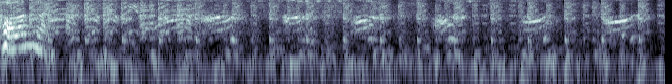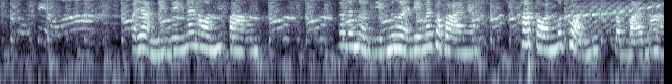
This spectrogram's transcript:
พอแล้วเหนื่อยขยันจริงๆแน่นอนพี่ปังน่าจะเหนื่อยจริงเหนื่อยดีไม่สบายไง ถ้าตอนเมื่อก่อนนี่สบายมาก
